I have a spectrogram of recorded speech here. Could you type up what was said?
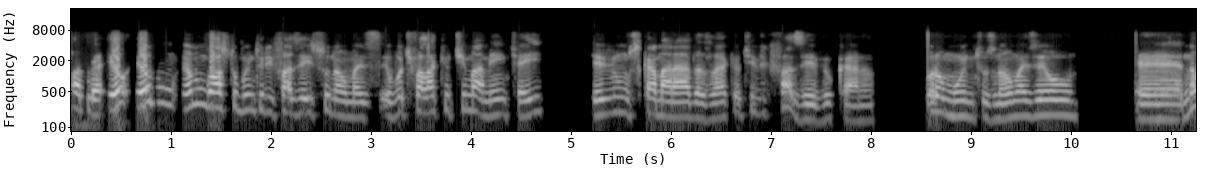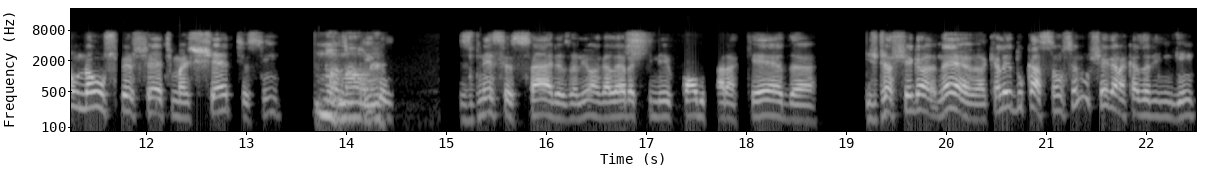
Olha, eu, eu, não, eu não gosto muito de fazer isso não, mas eu vou te falar que ultimamente aí teve uns camaradas lá que eu tive que fazer, viu, cara? Foram muitos não, mas eu é, não, não superchat, mas chat, assim. Normal, né? Desnecessárias ali, uma galera que meio cai de paraquedas e já chega, né? Aquela educação, você não chega na casa de ninguém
